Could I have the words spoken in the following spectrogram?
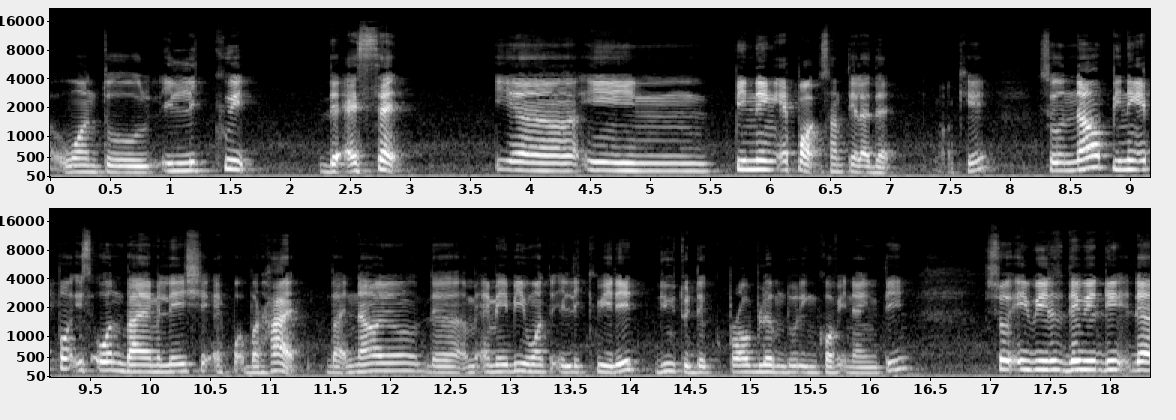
want to liquid the asset uh, in Penang Airport, something like that. Okay. So now Penang Airport is owned by Malaysia Airport Berhad, but now the MAB want to liquidate due to the problem during COVID nineteen. So it will they will the the,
